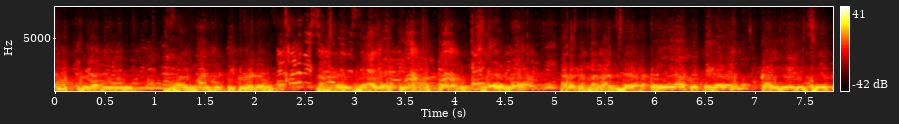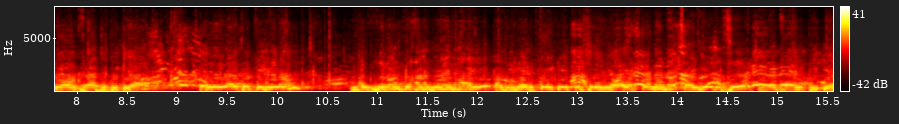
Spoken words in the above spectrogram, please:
മുഖ്യാതിഥി സൽമാൻ കുട്ടിക്കോടും നമ്മുടെ വിദ്യാലയത്തിലെ മക്കളും ചേർന്ന് നടക്കുന്ന മത്സരം എല്ലാ കുട്ടികളും കൈയടിച്ച് പ്രോത്സാഹിപ്പിക്കുക എല്ലാ കുട്ടികളും മത്സരം കാണുന്നതിനായി അതിന്റെ അടുത്തേക്ക് എത്തിച്ചേരുക ഒപ്പം തന്നെ കൈയടിച്ച് പ്രോത്സാഹിപ്പിക്കുക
